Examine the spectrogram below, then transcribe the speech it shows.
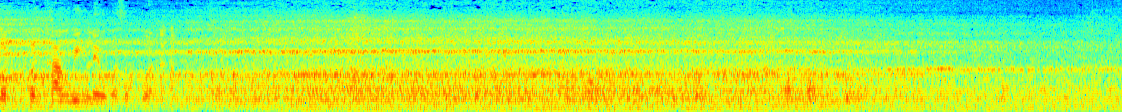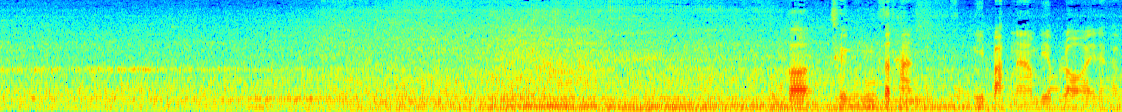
รถค่อนข้างวิ่งเร็วพอสมควรนะครับ ผมก็ถึง สถานมีปากน้ำเรียบร้อยนะครับ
